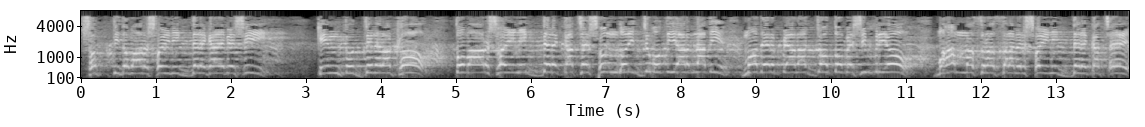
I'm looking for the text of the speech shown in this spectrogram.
শক্তি তোমার সৈনিকদের গায়ে বেশি কিন্তু জেনে রাখো, তোমার সৈনিকদের কাছে সুন্দরী যুবতী আর নাদি মদের পেয়ালা যত বেশি প্রিয়, মোহাম্মদ সাল্লামের সৈনিকদের কাছে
